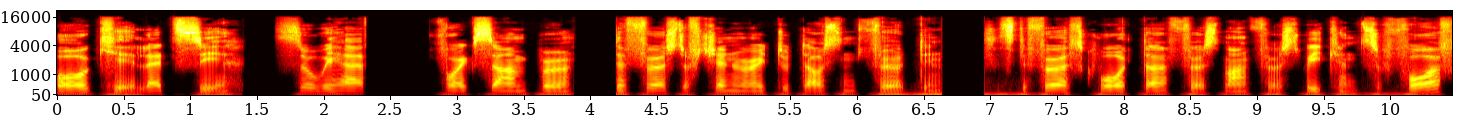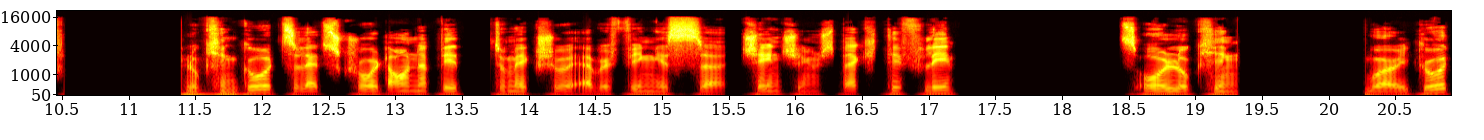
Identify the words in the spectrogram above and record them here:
Okay, let's see. So we have, for example, the 1st of January 2013. It's the first quarter, first month, first week, and so forth. Looking good. So let's scroll down a bit to make sure everything is uh, changing respectively. It's all looking very good.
